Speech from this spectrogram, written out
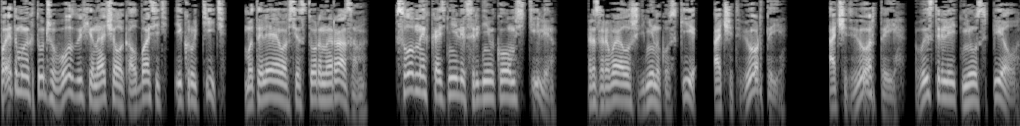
поэтому их тут же в воздухе начало колбасить и крутить, мотыляя во все стороны разом, словно их казнили в средневековом стиле, разрывая лошадьми на куски, а четвертый... А четвертый выстрелить не успел.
